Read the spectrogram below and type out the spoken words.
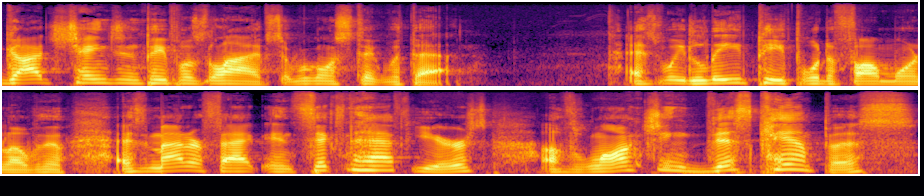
God's changing people's lives, so we're going to stick with that as we lead people to fall more in love with Him. As a matter of fact, in six and a half years of launching this campus,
